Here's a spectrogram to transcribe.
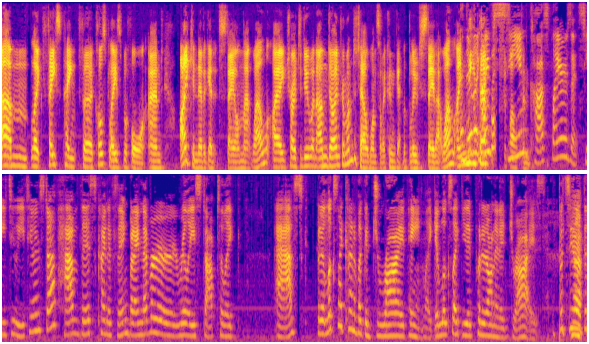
um like face paint for cosplays before, and I can never get it to stay on that well. I tried to do an Undyne from Undertale once, and I couldn't get the blue to stay that well. I And they're need like, their I've seen cosplayers at C2E2 and stuff have this kind of thing, but I never really stopped to like ask. But it looks like kind of like a dry paint. Like it looks like you put it on and it dries. But see, Yeah, like the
